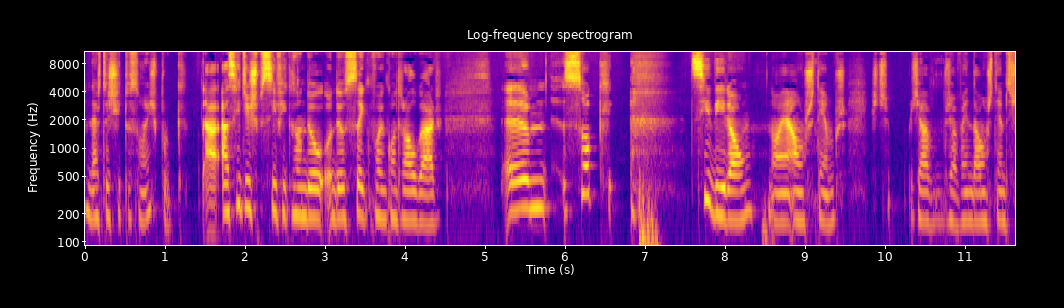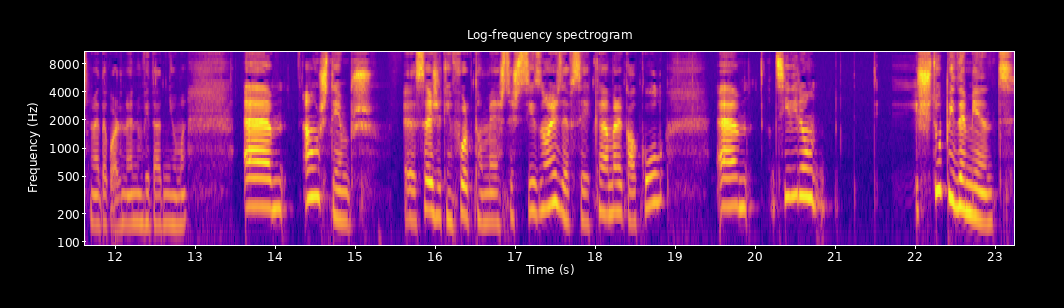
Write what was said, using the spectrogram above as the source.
nestas situações, porque há, há, sítios específicos onde eu, onde eu sei que vou encontrar lugar. Um, só que decidiram, não é? Há uns tempos, isto já, já vem de há uns tempos, isto não é de agora, não é novidade nenhuma. Um, há uns tempos, eh, seja quem for que tome estas decisões, deve ser a Câmara, calculo, um, decidiram estupidamente,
